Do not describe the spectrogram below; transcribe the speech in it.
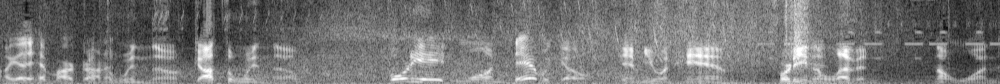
I got a hit marker Got on the it. win though. Got the win though. 48 and 1. There we go. Damn, you and him. 40 and 11. Not one.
